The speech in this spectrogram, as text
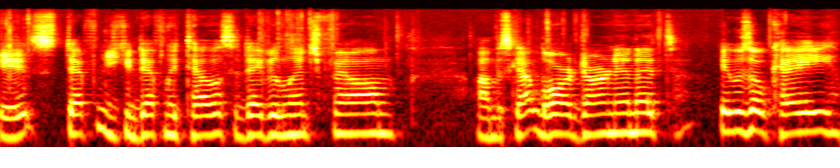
It's definitely you can definitely tell it's a David Lynch film. Um, it's got Laura Dern in it. It was okay.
